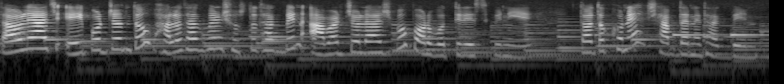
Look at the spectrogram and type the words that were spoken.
তাহলে আজ এই পর্যন্ত। ভালো থাকবেন, সুস্থ থাকবেন। আবার চলে আসব পরবর্তী রেসিপি নিয়ে। ততক্ষণে সাবধানে থাকবেন।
